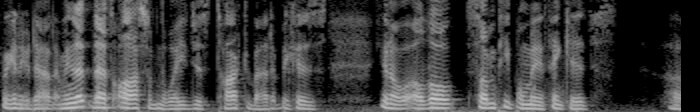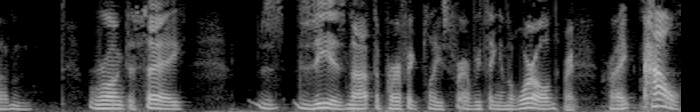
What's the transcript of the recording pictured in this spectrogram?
We're going to go down. I mean, that, that's awesome the way you just talked about it because you know, although some people may think it's um, wrong to say, Z is not the perfect place for everything in the world. Right. Right. Ow!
